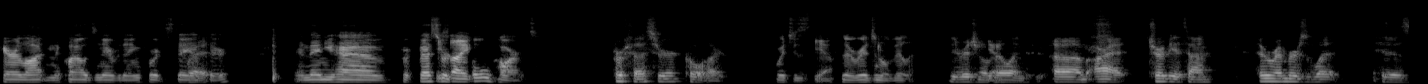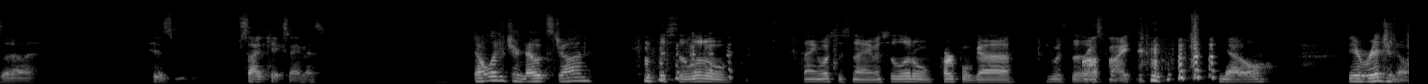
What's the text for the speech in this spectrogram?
Care-a-Lot and the clouds and everything for it to stay Right. up there. And then you have Professor like- Coldheart, Professor Coldheart, which is Yeah. the original villain. the original Yeah. villain. Um, all right, trivia time. Who remembers what his uh his sidekick's name is? Don't look at your notes, John. it's the little thing. What's his name? It's the little purple guy with the Frostbite. No, the original.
